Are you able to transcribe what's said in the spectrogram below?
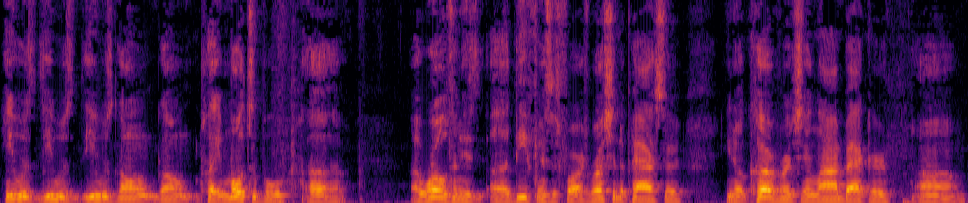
He was he was he was going going play multiple uh, uh, roles in his uh, defense as far as rushing the passer, you know, coverage and linebacker, um,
